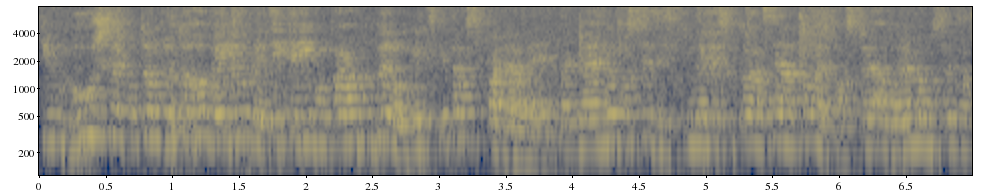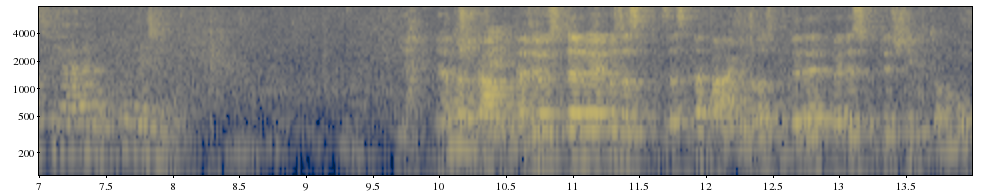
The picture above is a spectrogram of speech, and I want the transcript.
tím hůř se potom do toho vejdou věci, které opravdu by logicky tam spadaly, tak najednou prostě zjistíme, že se to asi na to nepasuje a budeme muset zase žádat o prověření. Já to chápu. Na druhou stranu jako zase ta vágnost vede, vede skutečně k tomu,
